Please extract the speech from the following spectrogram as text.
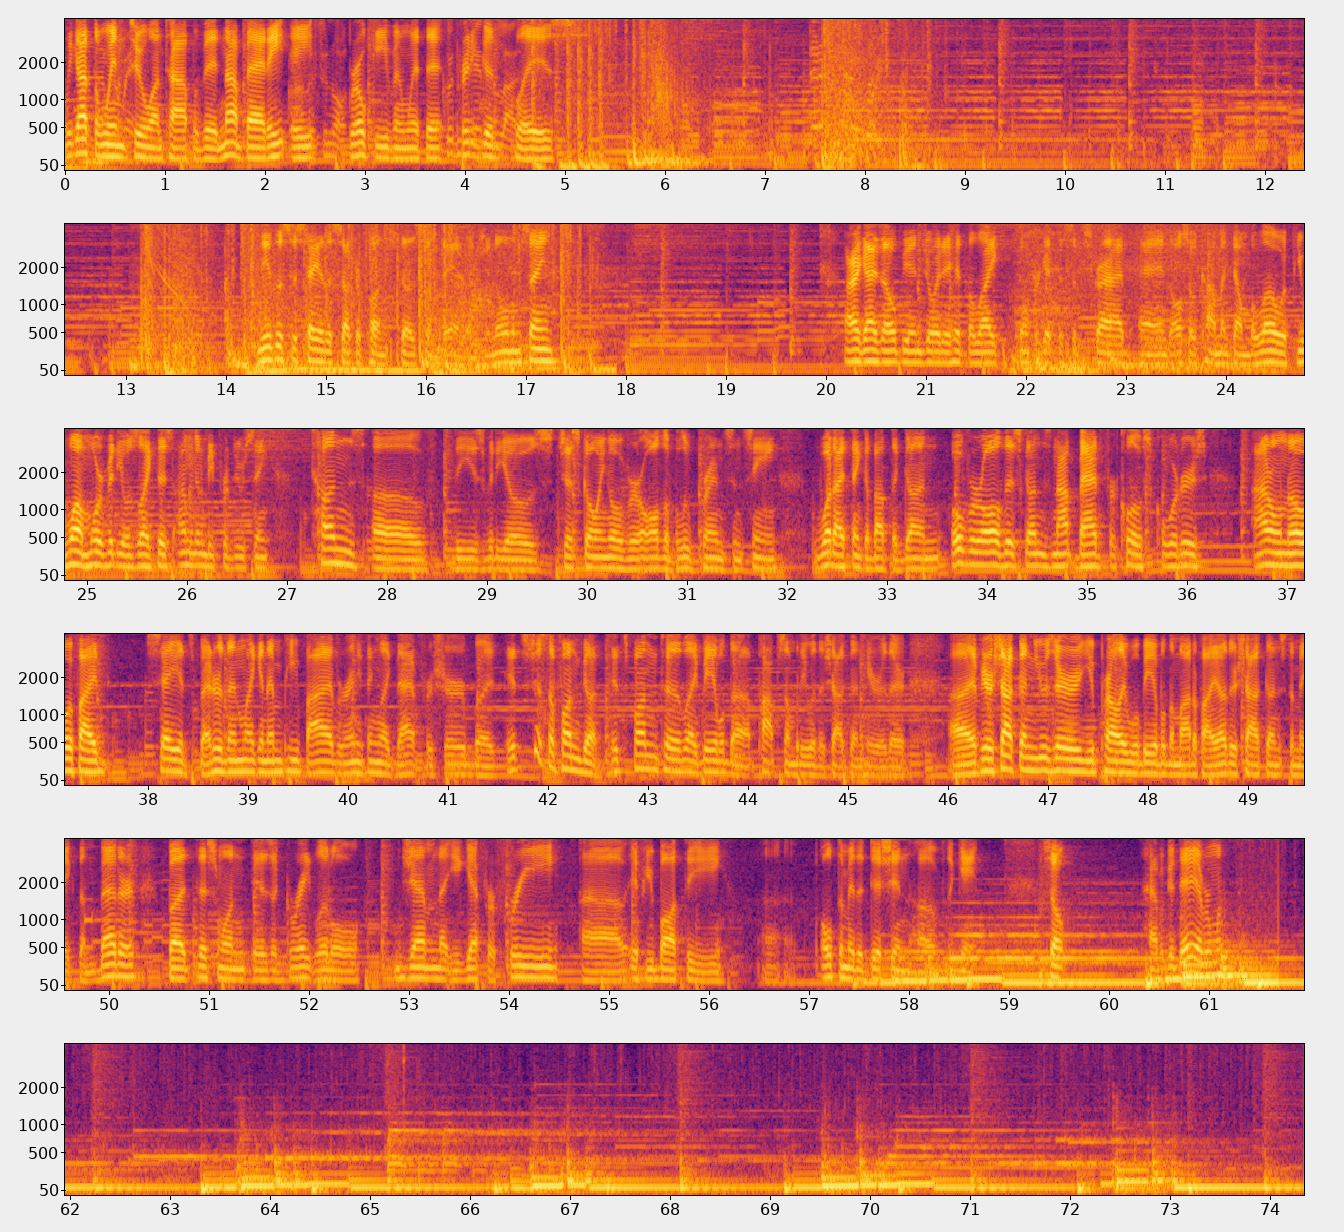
We got the win, too, on top of it. Not bad. 8-8. Broke even with it. Pretty good plays. Needless to say, the Sucker Punch does some damage. You know what I'm saying? Alright guys, I hope you enjoyed it. Hit the like, don't forget to subscribe, and also comment down below. If you want more videos like this, I'm going to be producing tons of these videos just going over all the blueprints and seeing what I think about the gun. Overall, this gun's not bad for close quarters. I don't know if I'd say it's better than like an MP5 or anything like that for sure, but it's just a fun gun. It's fun to like be able to pop somebody with a shotgun here or there. Uh, if you're a shotgun user, you probably will be able to modify other shotguns to make them better, but this one is a great little gem that you get for free uh, if you bought the Ultimate Edition of the game. So, have a good day, everyone.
